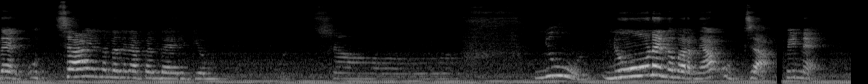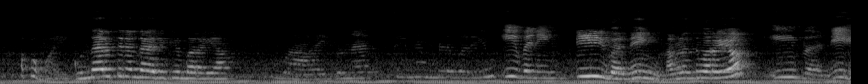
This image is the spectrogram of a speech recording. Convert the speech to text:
ദെൻ ഉച്ച എന്നുള്ളതിനപ്പം എന്തായിരിക്കും? നൂൺ നൂൺ എന്ന് പറഞ്ഞ ഉച്ച. പിന്നെ അപ്പൊ വൈകുന്നേരത്തിന് എന്തായിരിക്കും പറയാ? പറയും ഈവനിങ് ഈവനിങ് നമ്മൾ എന്ത് പറയും? ഈവനിങ്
